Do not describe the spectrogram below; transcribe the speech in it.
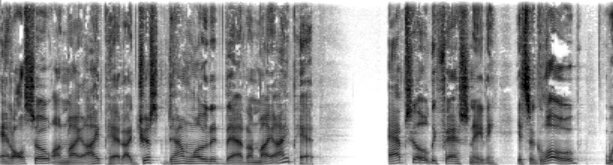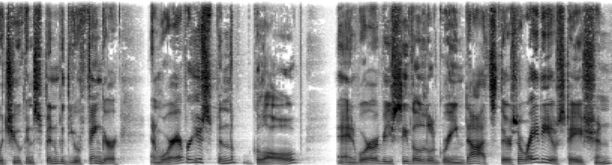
and also on my iPad. I just downloaded that on my iPad. Absolutely fascinating. It's a globe which you can spin with your finger and wherever you spin the globe and wherever you see the little green dots, there's a radio station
